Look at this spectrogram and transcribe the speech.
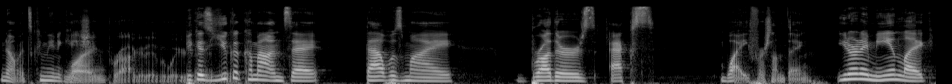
No, it's communication. prerogative of what you're because you do. could come out and say that was my brother's ex wife or something. You know what i mean? Like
